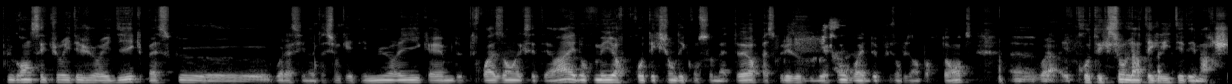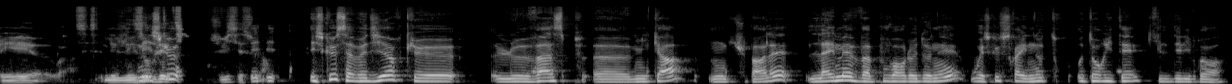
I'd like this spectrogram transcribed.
plus grande sécurité juridique parce que euh, voilà, c'est une notation qui a été mûrie quand même depuis trois ans, etc. Et donc meilleure protection des consommateurs parce que les obligations vont être de plus en plus importantes, euh, voilà, et protection de l'intégrité des marchés. voilà, les, les objectifs suivis, c'est cela. Est-ce que ça veut dire que le VASP MICA dont tu parlais, l'AMF va pouvoir le donner ou est-ce que ce sera une autre autorité qui le délivrera?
